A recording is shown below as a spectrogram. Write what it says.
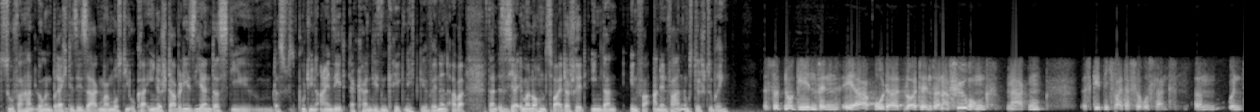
zu Verhandlungen brächte? Sie sagen, man muss die Ukraine stabilisieren, dass, die, dass Putin einsieht, er kann diesen Krieg nicht gewinnen, aber dann ist es ja immer noch ein zweiter Schritt, ihn dann in, an den Verhandlungstisch zu bringen. Es wird nur gehen, wenn er oder Leute in seiner Führung merken, es geht nicht weiter für Russland ähm, und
